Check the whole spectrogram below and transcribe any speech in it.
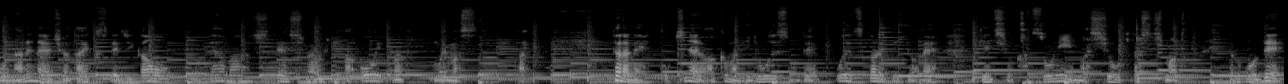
こう慣れないうちは退屈で時間を持て余してしまう人が多いかなと思います。はい。ただね、機内はあくまで移動ですので、ここで疲れていてはね、現地の活動に支障をきたしてしまうといったところで、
